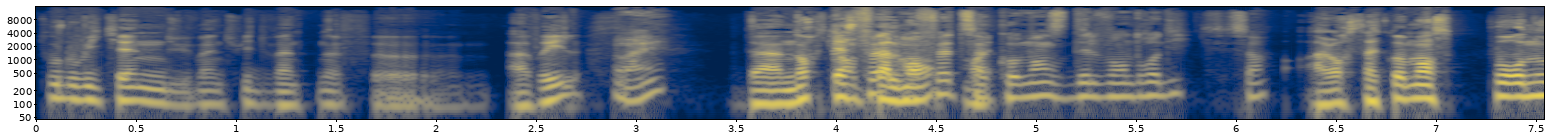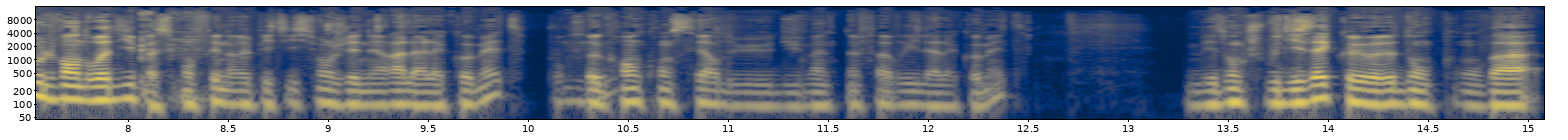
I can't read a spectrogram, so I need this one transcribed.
tout le week-end du 28-29 euh, avril, Ouais. d'un En orchestre fait, allemand. en fait ça Ouais. commence dès le vendredi, c'est ça? Alors ça commence pour nous le vendredi parce qu'on fait une répétition générale à la Comète pour ce Mhm. grand concert du, du 29 avril à la Comète. Mais donc je vous disais que donc on va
